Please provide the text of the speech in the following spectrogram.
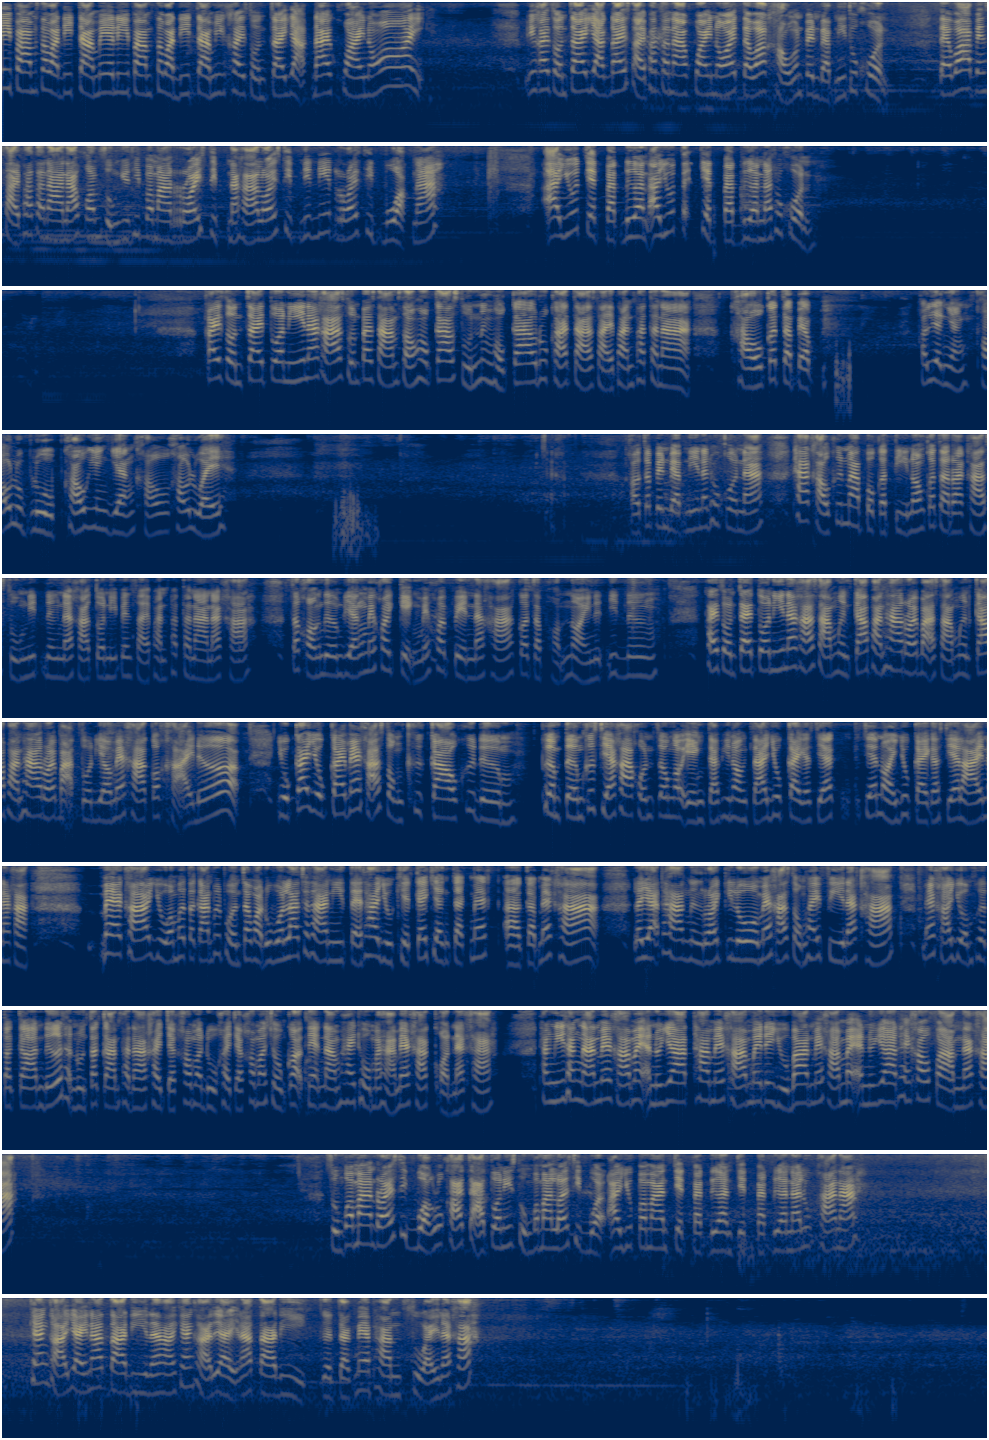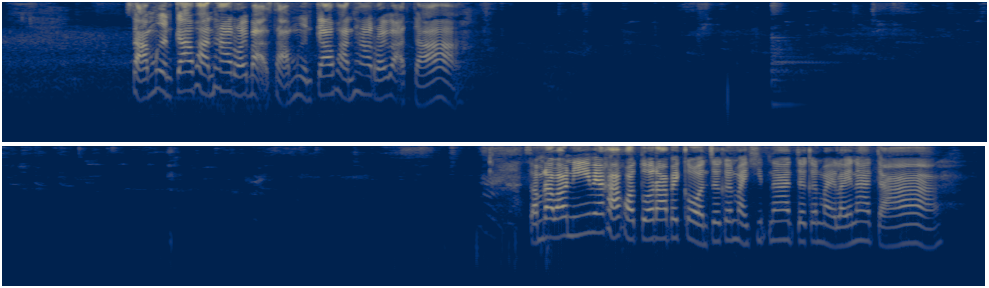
รีฟาร์มสวัสดีจ้าเมรีฟาร์มสวัสดีจ้ามีใครสนใจอยากได้ควายน้อย มีใครสนใจอยากได้สายพัฒนาควายน้อย แต่ว่าเขามันเป็นแบบนี้ทุกคน แต่ว่าเป็นสายพัฒนานะความสูงอยู่ที่ประมาณร้อยสิบนะคะร้อยสิบนิดๆร้อยสิบบวกนะ อายุเจ็ดแปดเดือน อายุเจ็ดแปดเดือนนะทุกคน ใครสนใจตัวนี้นะคะ0 8 3 2 6 9 0 1 6 9ลูกค้าจ๋าสายพันธุ์พัฒนา เขาก็จะแบบ เขาเรียกย่างเขาหลูบหลูบๆเขาเยียงเยียงๆเขาเขารวย เขาจะเป็นแบบนี้นะทุกคนนะ ถ้าเขาขึ้นมาปกติน้องก็จะราคาสูงนิดนึงนะคะ ตัวนี้เป็นสายพันธุ์พัฒนานะคะเจ้าของเดิมเลี้ยงไม่ค่อยเก่งไม่ค่อยเป็นนะคะ ก็จะผอมหน่อยนิดนิดนึง ใครสนใจตัวนี้นะคะ 39,500 บาท 39,500 บาทตัวเดียวแม่ค้าก็ขายเด้ออยู่ใกล้อยู่ไกลแม่ค้าส่งคือเกาคือเดิม เพิ่มเติมคือเสียค่าขนส่งเอาเองจ้าพี่น้องจ้าอยู่ไกลกับเสียเสียหน่อยอยู่ไกลกับเสียหลายนะคะ แม่ค้าอยู่อำเภอตะการพืชผลจังหวัดอุบลราชธานี แต่ถ้าอยู่เขตใกล้เคียงจากแม่กับแม่ค้า ระยะทาง 100 กิโลแม่ค้าส่งให้ฟรีนะคะ แม่ค้าอยู่อำเภอตะการเด้อถนนตะการพนาใครจะเข้ามาดูใครจะเข้ามาชมก็แนะนำให้โทรมาหาแม่ค้าก่อนนะคะทั้งนี้ทั้งนั้นแม่ค้าไม่อนุญาตถ้าแม่ค้าไม่ได้อยู่บ้านแม่ค้าไม่อนุญาตให้เข้าฟาร์มนะคะ สูงประมาณ 110 บวกลูกค้าจ๋าตัวนี้สูงประมาณ 110 บวก อายุประมาณ 7-8 เดือน 7-8 เดือนนะลูกค้านะ แข้งขาใหญ่หน้าตาดีนะคะ แข้งขาใหญ่หน้าตาดี เกิดจากแม่พันธุ์สวยนะคะสามหมื่นเก้าพันห้าร้อยบาทสามหมื่นเก้าพันห้าร้อยบาทจ้า สำหรับวันนี้แม่คะขอตัวลาไปก่อน เจอกันใหม่คลิปหน้า เจอกันใหม่ไลฟ์หน้าจ้า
